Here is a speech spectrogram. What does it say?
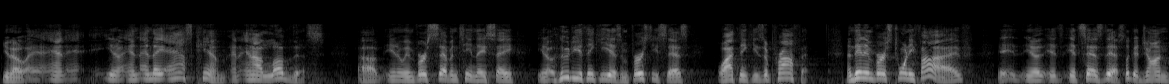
You know, and, you know, and, and they ask him, and, and I love this. Uh, you know, in verse 17, they say, you know, who do you think he is? And first he says, well, I think he's a prophet. And then in verse 25, it, you know, it, it says this. Look at John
